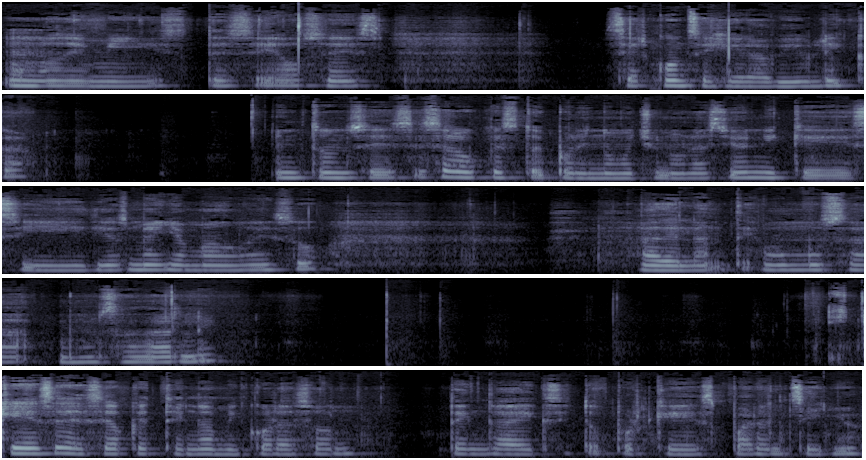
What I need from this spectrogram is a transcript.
uno de mis deseos es ser consejera bíblica. Entonces es algo que estoy poniendo mucho en oración y que si Dios me ha llamado a eso, adelante, vamos a, vamos a darle. Y que ese deseo que tenga mi corazón tenga éxito porque es para el Señor.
